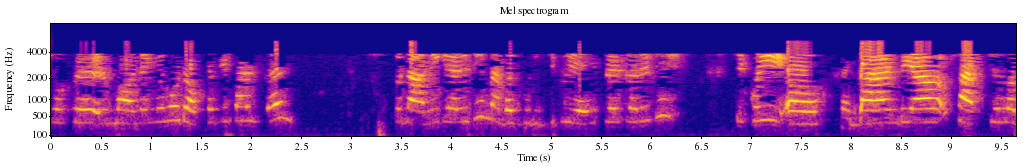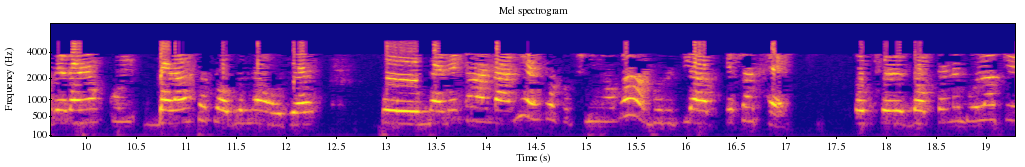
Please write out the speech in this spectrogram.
तो फिर मॉर्निंग में वो डॉक्टर के पास गए। तो नानी कह रही थी मैं बस गुरु जी को यही प्रे करी थी कि कोई बैंड या फ्रैक्चर वगैरह या कोई बड़ा सा प्रॉब्लम ना हो जाए। तो मैंने कहा नानी ऐसा कुछ नहीं होगा। गुरु जी फिर डॉक्टर ने बोला कि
